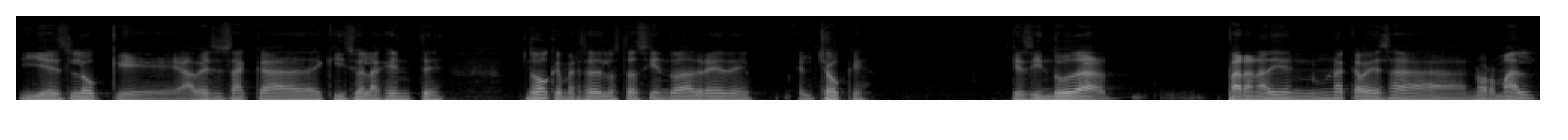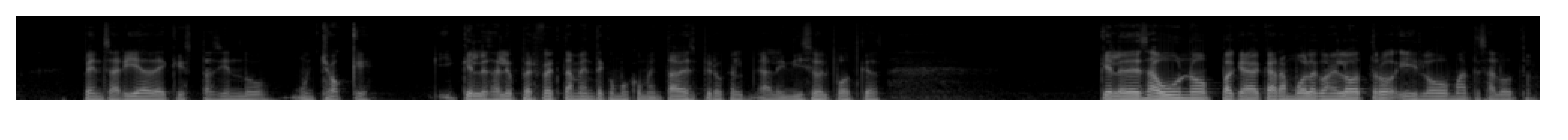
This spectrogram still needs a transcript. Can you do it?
Y es lo que a veces saca de quicio a la gente. No, que Mercedes lo está haciendo adrede, el choque. Que sin duda, para nadie en una cabeza normal pensaría de que está haciendo un choque. Y que le salió perfectamente, como comentaba, espero que al, inicio del podcast. Que le des a uno para que haga carambola con el otro y luego mates al otro.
